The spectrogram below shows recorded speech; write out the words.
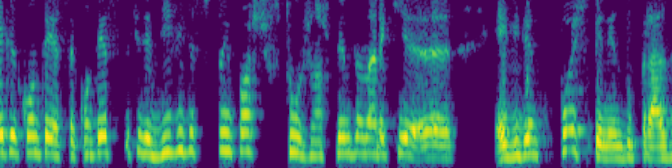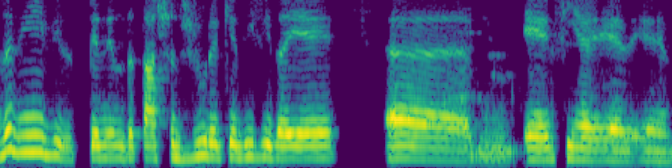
é que acontece? Acontece, quer dizer, dívidas são impostos futuros, nós podemos andar aqui, a, é evidente que depois, dependendo do prazo da dívida, dependendo da taxa de jura que a dívida é, é enfim, é, é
